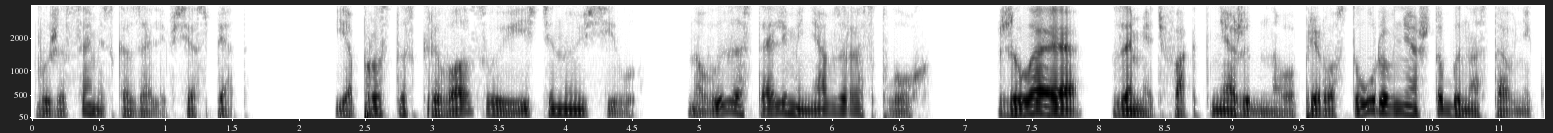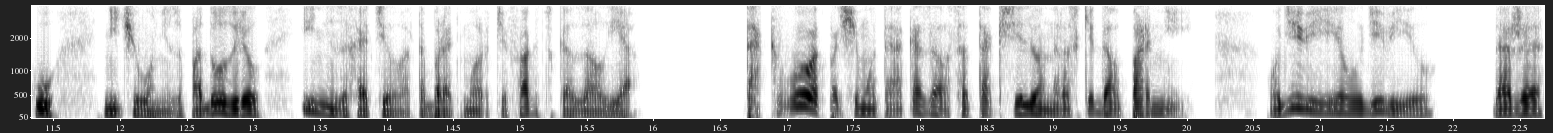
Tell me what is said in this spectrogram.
Вы же сами сказали, все спят. Я просто скрывал свою истинную силу, но вы застали меня врасплох. Желая замять факт неожиданного прироста уровня, чтобы наставнику ничего не заподозрил и не захотел отобрать мой артефакт, сказал я. «Так вот, почему ты оказался так силен и раскидал парней. Удивил, удивил. Даже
